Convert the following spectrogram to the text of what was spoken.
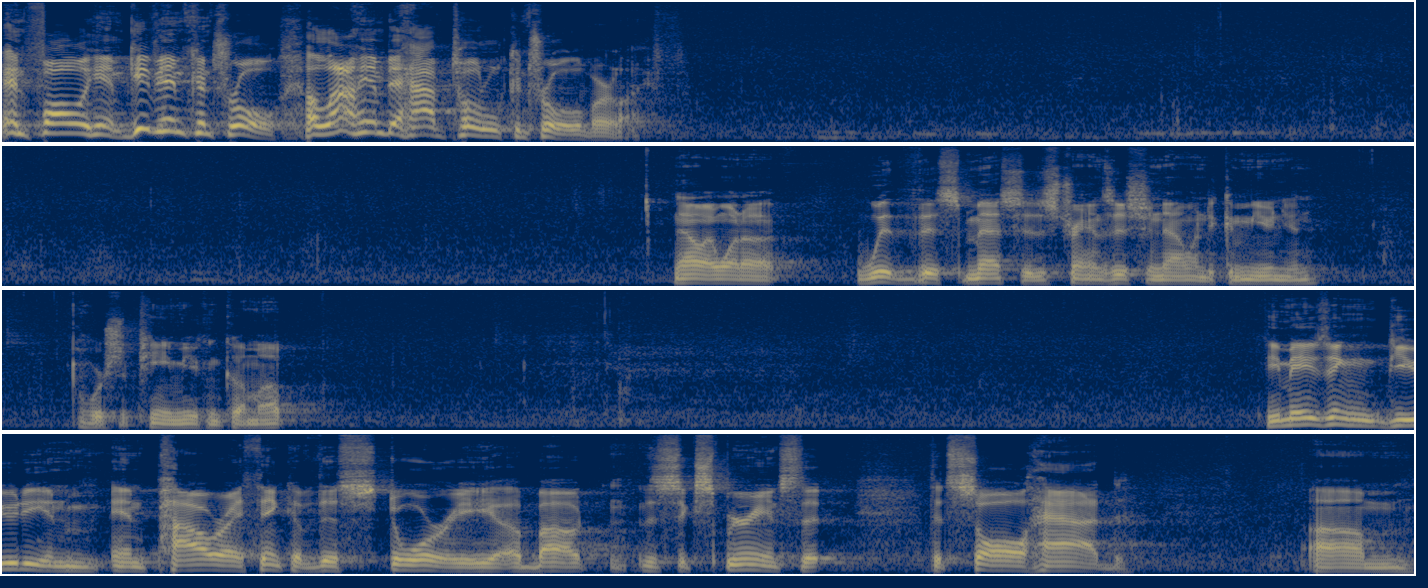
and follow him? Give him control. Allow him to have total control of our life. Now I want to with this message transition now into communion. Worship team, you can come up. The amazing beauty and, and power, I think, of this story about this experience that, that Saul had um,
